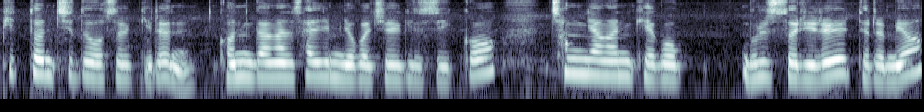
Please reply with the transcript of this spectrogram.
피톤치드 오솔길은 건강한 산림욕을 즐길 수 있고 청량한 계곡 물소리를 들으며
